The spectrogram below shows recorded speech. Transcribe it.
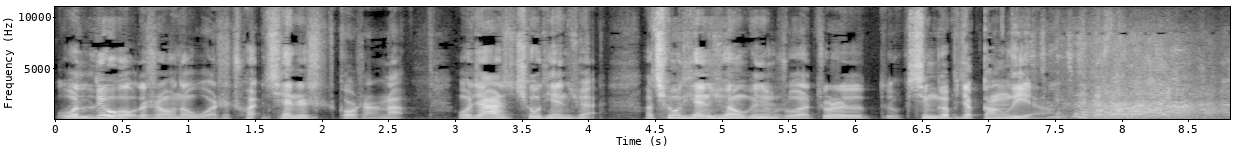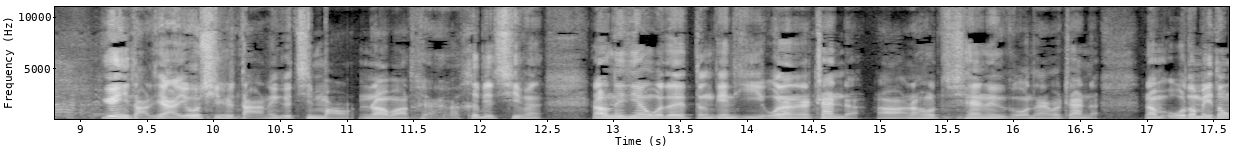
我遛狗的时候呢，我是穿牵着狗绳的。我家秋田犬啊，秋田犬，我跟你们说，就是性格比较刚烈啊，愿意打架，尤其是打那个金毛，你知道吧？特特别气愤。然后那天我在等电梯，我在那站着啊，然后牵那个狗在那块站着，然后我都没动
